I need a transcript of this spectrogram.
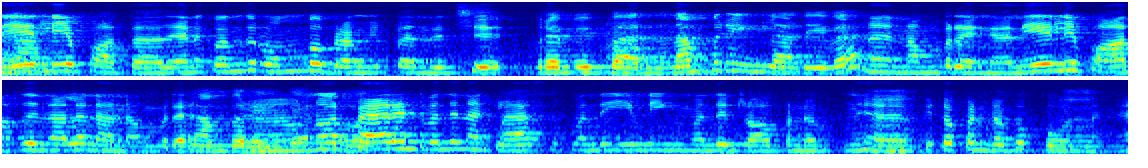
நேர்லயே பார்த்தா அது எனக்கு வந்து ரொம்ப பிரமிப்பா இருந்துச்சு. பிரமிப்பா இருந்த. நம்புறீங்களா தேவ? நான் நம்புறேங்க. நேர்லயே பார்த்ததுனால நான் நம்புறேன். நம்புறீங்க. இன்னொரு பேரண்ட் வந்து நான் கிளாஸுக்கு வந்து ஈவினிங் வந்து ட்ராப் பண்ண பிக்கப் பண்றப்ப போனேங்க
